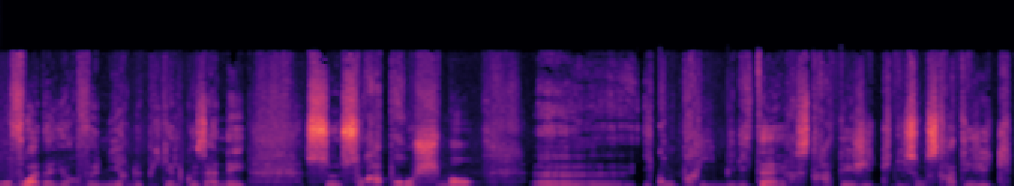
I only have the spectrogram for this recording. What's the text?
on voit d'ailleurs venir depuis quelques années ce, rapprochement, y compris militaire, stratégique, disons stratégique,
